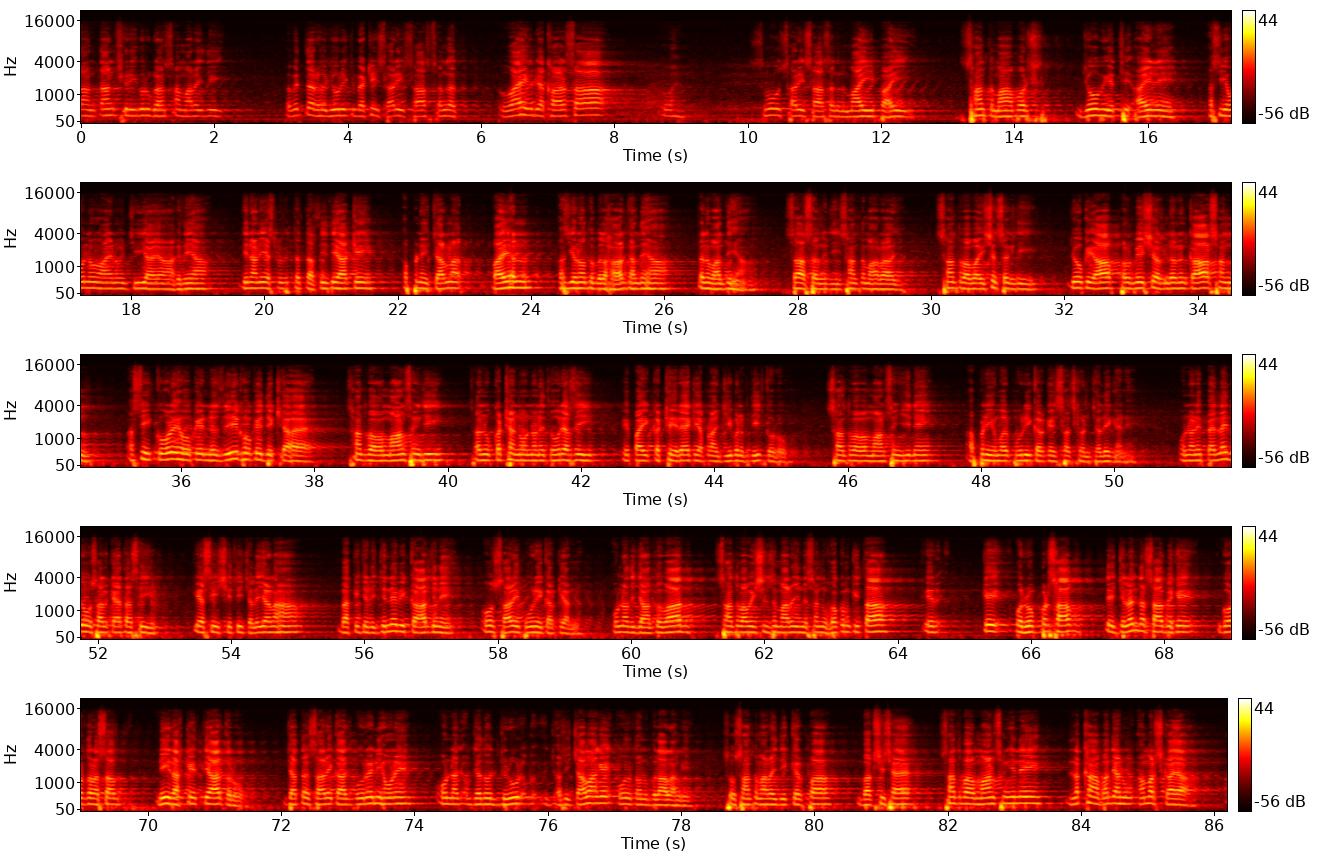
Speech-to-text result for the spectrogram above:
ਧੰਨ ਧੰਨ ਸ੍ਰੀ ਗੁਰੂ ਗ੍ਰੰਥ ਸਾਹਿਬ ਮਹਾਰਾਜ ਦੀ ਪਵਿੱਤਰ ਹਜ਼ੂਰੀ 'ਚ ਬੈਠੀ ਸਾਰੀ ਸਾਧ ਸੰਗਤ। ਵਾਹਿਗੁਰੂ ਜੀ ਖਾਲਸਾ। ਵਾਹਿਗੁਰੂ ਸਮੂਹ ਸਾਰੀ ਸਾਧ ਸੰਗਤ, ਮਾਈ, ਭਾਈ, ਸੰਤ, ਮਹਾਂਪੁਰਸ਼, ਜੋ ਵੀ ਇੱਥੇ ਆਏ ਨੇ, ਅਸੀਂ ਉਹਨਾਂ ਨੂੰ ਆਏ ਨੂੰ ਜੀ ਆਇਆ ਆਖਦੇ ਹਾਂ ਜਿਨ੍ਹਾਂ ਨੇ ਇਸ ਪਵਿੱਤਰ ਧਰਤੀ ਤੇ ਆ ਕੇ ਆਪਣੇ ਚਰਨ ਪਾਏ ਹਨ, ਅਸੀਂ ਉਹਨਾਂ ਤੋਂ ਬਿਲਹਾਰ ਜਾਂਦੇ ਹਾਂ ਧੰਨਵਾਦੀ ਹਾਂ ਸਾਧ ਸੰਗਤ ਜੀ, ਸੰਤ ਮਹਾਰਾਜ ਸੰਤ ਬਾਬਾ ਈਸ਼ਰ ਸਿੰਘ ਜੀ, ਜੋ ਕਿ ਆਪ ਪਰਮੇਸ਼ਰ ਨਿਰੰਕਾਰ ਸਨ, ਅਸੀਂ ਕੋਲੇ ਹੋ ਕੇ ਨਜ਼ਦੀਕ ਹੋ ਕੇ ਦੇਖਿਆ ਹੈ। ਸੰਤ ਬਾਬਾ ਮਾਨ ਸਿੰਘ ਜੀ, ਸਾਨੂੰ ਇਕੱਠਿਆਂ ਨੂੰ ਉਹਨਾਂ ਨੇ ਤੋਰਿਆ ਸੀ ਕਿ ਭਾਈ ਇਕੱਠੇ ਰਹਿ ਕੇ ਆਪਣਾ ਜੀਵਨ ਬਤੀਤ ਕਰੋ। ਸੰਤ ਬਾਬਾ ਮਾਨ ਸਿੰਘ ਜੀ ਨੇ ਆਪਣੀ ਉਮਰ ਪੂਰੀ ਕਰਕੇ ਸੱਚਖੰਡ ਚਲੇ ਗਏ ਨੇ। ਉਹਨਾਂ ਨੇ ਪਹਿਲਾਂ ਹੀ 2 ਸਾਲ ਕਹਿਤਾ ਸੀ ਕਿ ਅਸੀਂ ਛੇਤੀ ਚਲੇ ਜਾਣਾ ਹਾਂ। ਬਾਕੀ ਜਿਹੜੇ ਜਿੰਨੇ ਵੀ ਕਾਰਜ ਨੇ, ਉਹ ਸਾਰੇ ਪੂਰੇ ਕਰਕੇ ਆਉਣ। ਉਹਨਾਂ ਦੇ ਜਾਣ ਤੋਂ ਬਾਅਦ ਸੰਤ ਬਾਬਾ ਈਸ਼ਰ ਸਿੰਘ ਮਹਾਰਾਜ ਜੀ ਨੇ ਸਾਨੂੰ ਹੁਕਮ ਕੀਤਾ ਕਿ ਕਿ ਰੋਪੜ ਸਾਹਿਬ ਤੇ ਜਲੰਧਰ ਸਾਹਿਬ ਵਿਖੇ ਗੁਰਦੁਆਰਾ ਸਾਹਿਬ ਨਹੀਂ ਰੱਖ ਕੇ ਤਿਆਰ ਕਰੋ। ਜਦ ਤੱਕ ਸਾਰੇ ਕਾਰਜ ਪੂਰੇ ਨਹੀਂ ਹੋਣੇ, ਉਹਨਾਂ ਜਦੋਂ ਜ਼ਰੂਰ ਅਸੀਂ ਚਾਹਾਂਗੇ ਉਦੋਂ ਤੁਹਾਨੂੰ ਬੁਲਾ ਲਾਂਗੇ। ਸੋ ਸੰਤ ਮਹਾਰਾਜ ਦੀ ਕਿਰਪਾ, ਬਖਸ਼ਿਸ਼ ਹੈ। ਸੰਤ ਬਾਬਾ ਮਾਨ ਸਿੰਘ ਜੀ ਨੇ ਲੱਖਾਂ ਬੰਦਿਆਂ ਨੂੰ ਅਮਰ ਛਕਾਇਆ।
